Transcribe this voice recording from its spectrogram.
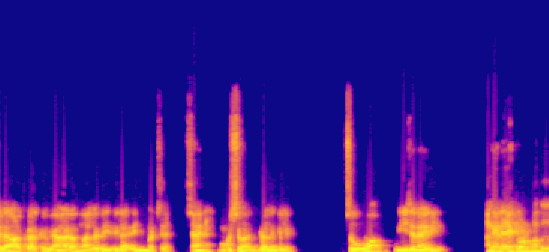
ചില ആൾക്കാർക്ക് വ്യാഴം നല്ല രീതിയിലായിരിക്കും പക്ഷെ ശനി മോശമായിരിക്കും അല്ലെങ്കിൽ ചൊവ്വ നീചനായിരിക്കും. അങ്ങനെയൊക്കെ ഉള്ളത്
